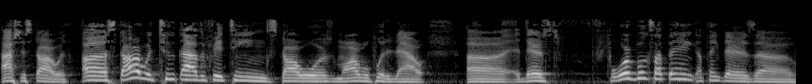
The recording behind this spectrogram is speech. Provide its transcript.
I should start with? Uh, start with 2015 Star Wars. Marvel put it out. Uh, there's four books, I think. I think there's, uh,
